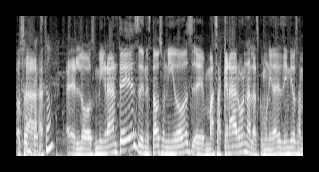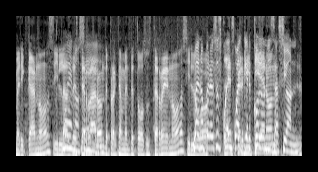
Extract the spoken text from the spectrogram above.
O sea, ¿Contexto? eh, los migrantes en Estados Unidos eh, masacraron a las comunidades de indios americanos y las Bueno, desterraron sí. de prácticamente todos sus terrenos. Y luego Bueno, pero eso es en cualquier colonización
